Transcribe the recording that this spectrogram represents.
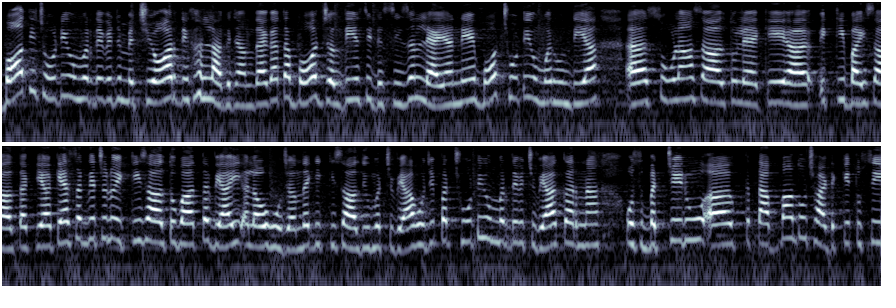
ਬਹੁਤ ਹੀ ਛੋਟੀ ਉਮਰ ਦੇ ਵਿੱਚ ਮੈਚਿਓਰ ਦਿਖਣ ਲੱਗ ਜਾਂਦਾ ਹੈਗਾ। ਤਾਂ ਬਹੁਤ ਜਲਦੀ ਅਸੀਂ ਡਿਸੀਜਨ ਲੈ ਜਾਂਦੇ ਹਾਂ। ਬਹੁਤ ਛੋਟੀ ਉਮਰ ਹੁੰਦੀ ਆ। ਅ, 16 ਸਾਲ ਤੋਂ ਲੈ ਕੇ ਅ, 21 22 ਸਾਲ ਤੱਕ ਜਾਂ ਕਹਿ ਸਕਦੇ ਚਲੋ 21 ਸਾਲ ਤੋਂ ਬਾਅਦ ਤਾਂ ਵਿਆਹ ਹੀ ਅਲਾਉ ਹੋ ਜਾਂਦਾ ਕਿ 21 ਸਾਲ ਦੀ ਉਮਰ 'ਚ ਵਿਆਹ ਹੋ ਜੇ। ਪਰ ਛੋਟੀ ਉਮਰ ਦੇ ਵਿੱਚ ਵਿਆਹ ਕਰਨਾ ਉਸ ਬੱਚੇ ਨੂੰ ਕਿਤਾਬਾਂ ਤੋਂ ਛੱਡ ਕੇ ਤੁਸੀਂ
